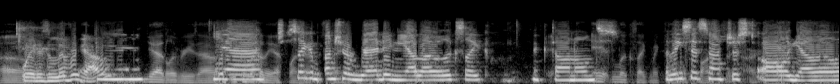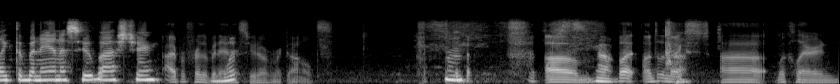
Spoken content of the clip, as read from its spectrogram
Um, Wait, is the livery out? Yeah. yeah, the livery's out. Yeah. look Just like a bunch of red and yellow. It looks like McDonald's. It looks like McDonald's. At least it's not just car. all yellow like the banana suit last year. I prefer the banana What? suit over McDonald's. Hmm. um, Yeah. but onto the next, uh, McLaren.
